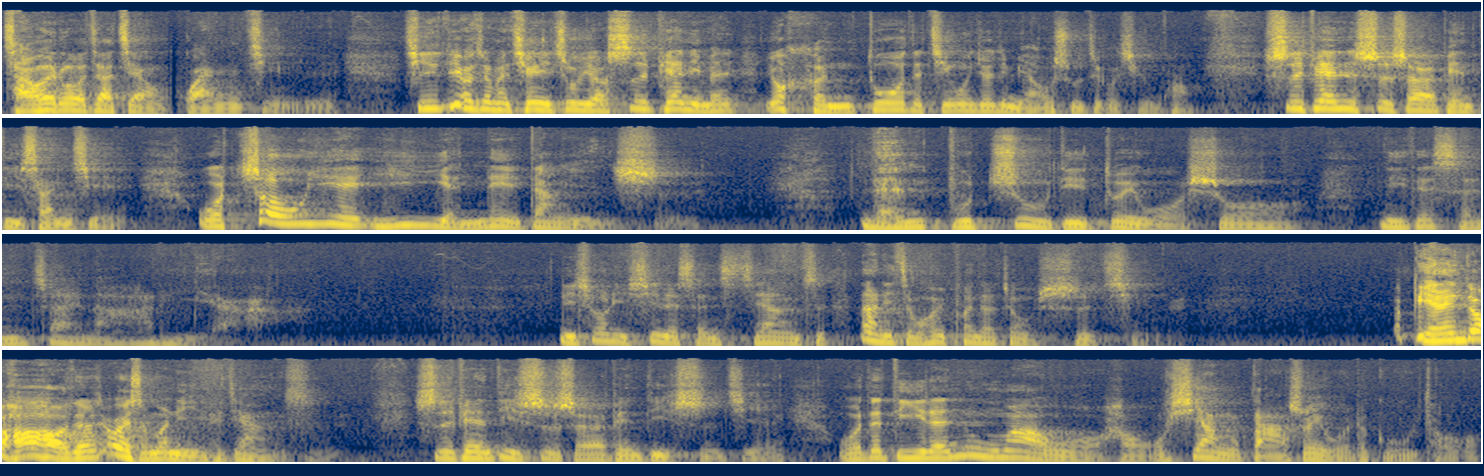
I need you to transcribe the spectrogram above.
才会落在这样光景里面。其实弟兄姊妹，请你注意哦，诗篇里面有很多的经文就是描述这个情况。诗篇四十二篇第三节：“我昼夜以眼泪当饮食，忍不住地对我说：‘你的神在哪里呀？’你说你信的神是这样子，那你怎么会碰到这种事情？别人都好好的，为什么你会这样子？”诗篇第四十二篇第十节：我的敌人怒骂我，好像打碎我的骨头，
